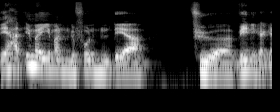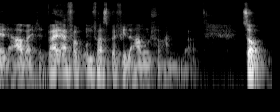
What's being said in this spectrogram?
der hat immer jemanden gefunden, der für weniger Geld arbeitet, weil einfach unfassbar viel Armut vorhanden war. So,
